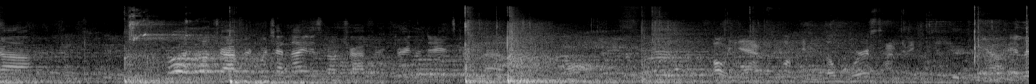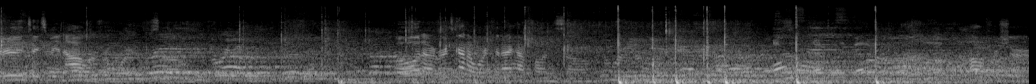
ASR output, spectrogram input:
uh, no traffic, which at night is no traffic. During the day, it's kind of bad. Oh yeah, fucking the worst time to be coming. Yeah, it literally takes me an hour from work. So. But whatever, it's kind of worth it. I have fun, so. Oh, for sure.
